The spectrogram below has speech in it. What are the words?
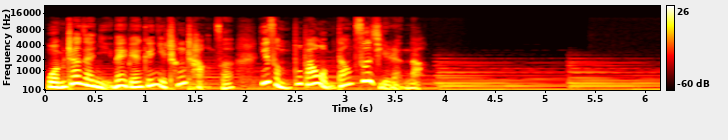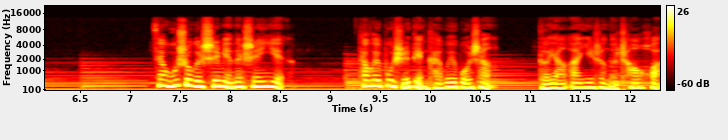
我们站在你那边给你撑场子，你怎么不把我们当自己人呢？在无数个失眠的深夜，他会不时点开微博上德阳安医生的超话。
